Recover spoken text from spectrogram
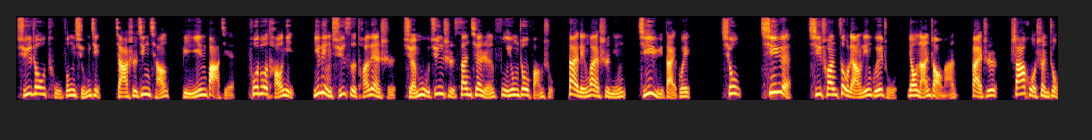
徐州土丰雄劲，甲士精强，比因霸捷，颇多逃逆。一令徐四团练使选募军士三千人赴雍州防戍，带领外侍宁，给予待归。秋七月，西川奏两陵鬼主邀南诏蛮，败之，杀获甚众。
